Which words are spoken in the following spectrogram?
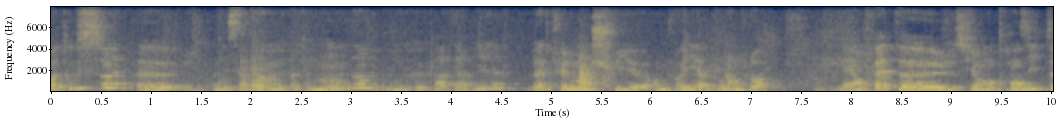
à tous, euh, je connais certains mais pas tout le monde. Donc euh, Clara Terville. Là actuellement je suis euh, employée à Pôle Emploi. Mais en fait euh, je suis en transit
